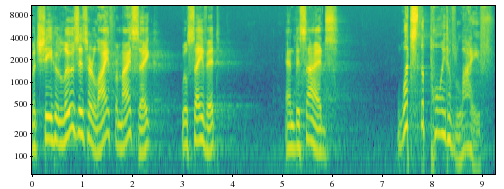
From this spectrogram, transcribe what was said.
but she who loses her life for my sake will save it. And besides, what's the point of life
